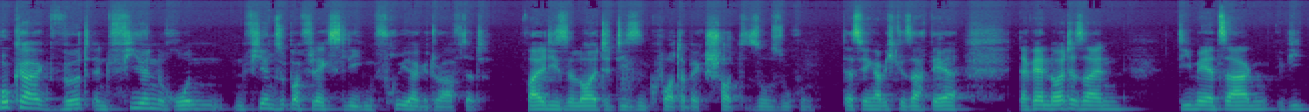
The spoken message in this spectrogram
Hooker wird in vielen Runden, in vielen Superflex-Ligen früher gedraftet, weil diese Leute diesen Quarterback-Shot so suchen. Deswegen habe ich gesagt, der, da werden Leute sein, die mir jetzt sagen, wie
